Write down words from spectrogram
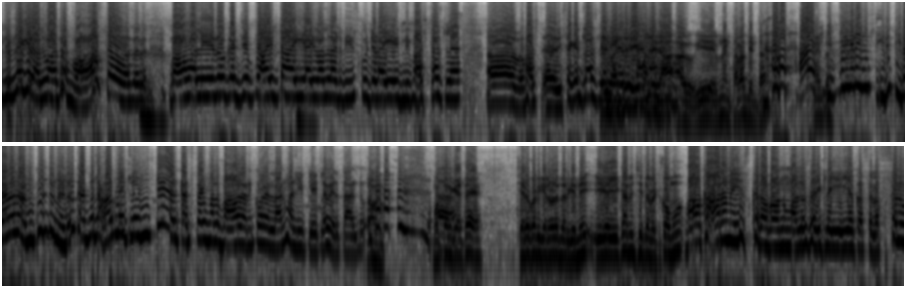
నిజంగా అది మాత్రం వాస్తవం అసలు. బావ మళ్ళీ ఏదో ఒకటి చెప్పి ఆయన ఈ ఐదు వందలు అటు తీసుకుంటాడు అయ్యింది ఫస్ట్ క్లాస్లో ఫస్ట్ సెకండ్ క్లాస్లో తర్వాత ఇప్పుడు కూడా ఇది ఇది తినాలని అనుకుంటున్నాడు కాకపోతే ఆ ప్లేట్లో ఉంటే అది ఖచ్చితంగా మళ్ళీ బాగా అనుకోవాలని మళ్ళీ ఈ ప్లేట్లో పెడతాడు. మొత్తానికైతే చెరొకటి గెలవడం జరిగింది. ఇక కాడ నుంచి ఇట్లా పెట్టుకోము. బావ కారం వేసుకురా బావ? నువ్వు మళ్ళీసారి ఇట్లా వేయకు అసలు. అసలు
